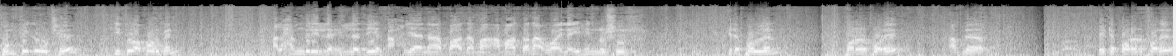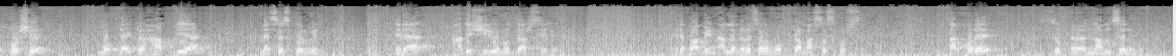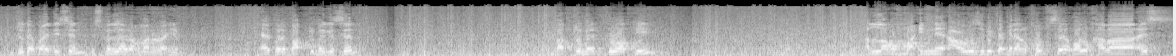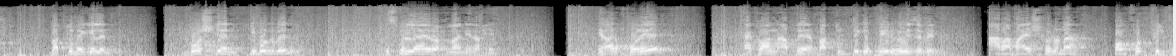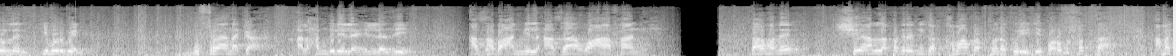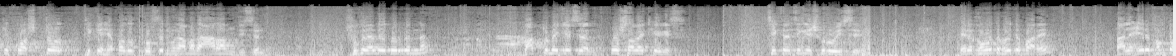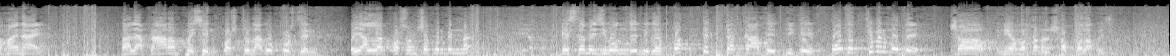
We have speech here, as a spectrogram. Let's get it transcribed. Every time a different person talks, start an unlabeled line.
ঘুম থেকে উঠে কি দোয়া পড়বেন? আলহামদুলিল্লাহ বাদামা আমাতানা ওয়া ইলাইহিন নুশুর। এটা পড়লেন, পড়ার পরে আপনার এটা পড়ার পরে বসে মুখটা একটু হাত দিয়া মেসেজ করবেন। এটা হাদিস শিল্পের মধ্যে আসছে এটা। এটা পাবেন। আল্লাহ নবী সাল্লাম মুখটা মাসাজ করছেন। তারপরে নামছেন। জুতা পায়ে দিয়েছেন, বিসমিল্লাহ রহমান রাহিম। এরপরে বাথরুমে গেছেন। বাথরুমের দোয়া কি? আল্লাহুম্মা ইন্নী খুবসি খাবাইস। বাথরুমে গেলেন। বসলেন। কি বলবেন? বিসমিল্লাহির রহমানির রহিম। এরপরে এখন আপনি বাথরুম থেকে বের হয়ে যাবেন। আরাম আয়েস হলো না? কমফোর্ট ফিল করলেন, কি বলবেন? গুফরানাকা, আলহামদুলিল্লাহ হিল্লাজি আজহাবা আনিল আজা ওয়া আফানি। তার মানে সে আল্লাহ পাকের নিকট ক্ষমা প্রার্থনা করি, যে পরম সত্তা আমাকে কষ্ট থেকে হেফাজত করছেন এবং আমাদের আরাম দিছেন। শুক্র আদায় করবেন না। বাথরুমে গেছেন, প্রস্রাব আটকে গেছে। চিকরা চিকরি শুরু হয়েছে এরকম তো হইতে পারে তাহলে এরকম তো হয় নাই। তাহলে আপনি আরাম পেয়েছেন কষ্ট লাঘব করছেন। ওই আল্লাহর প্রশংসা করবেন না? ইসলামী জীবন জিন্দিগের প্রত্যেকটা কাজের দিকে পদক্ষেপের মধ্যে সব নিয়ম কানুন সব বলা হয়েছে।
